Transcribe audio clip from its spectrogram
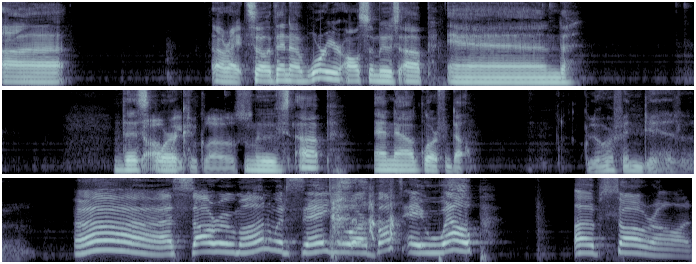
uh, all right. So then a warrior also moves up, and this oh, way orc too close. moves up, and now Glorfindel. Glorfindel. Ah, as Saruman would say, you are but a whelp of Sauron,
